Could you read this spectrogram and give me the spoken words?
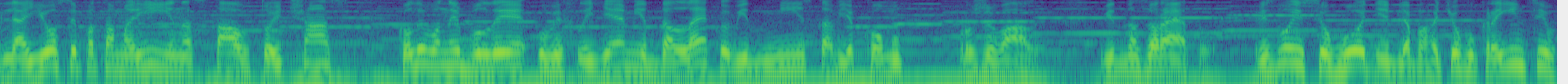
для Йосипа та Марії настав той час, коли вони були у Вифлеємі далеко від міста, в якому проживали, від Назарету. Різдво і сьогодні для багатьох українців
